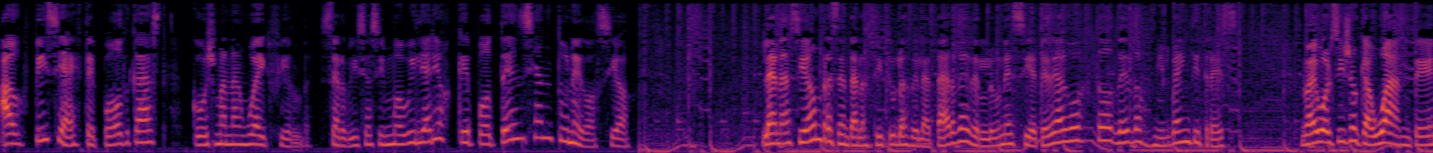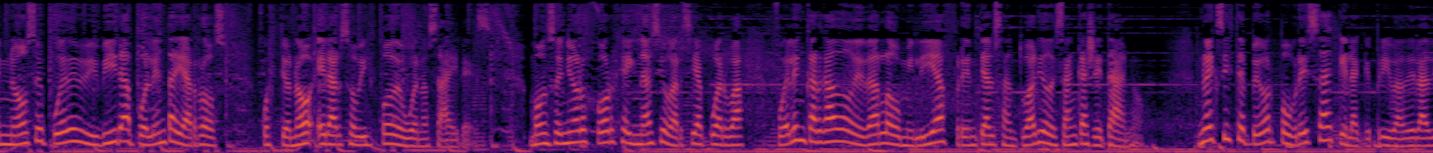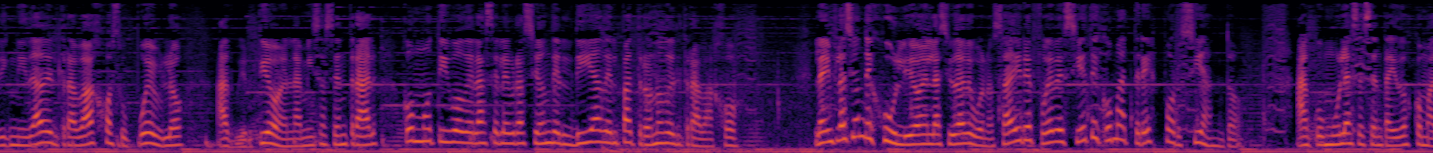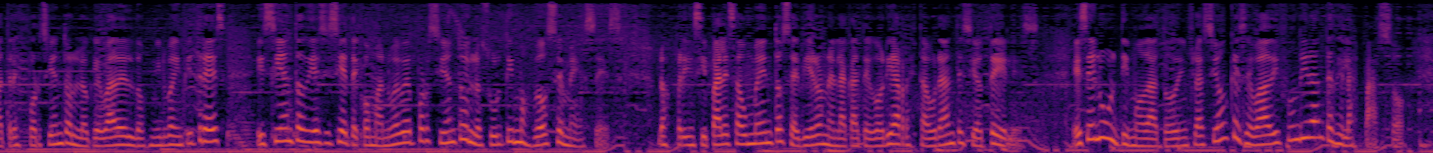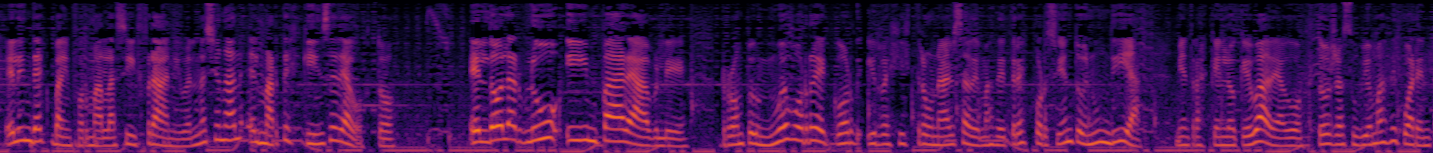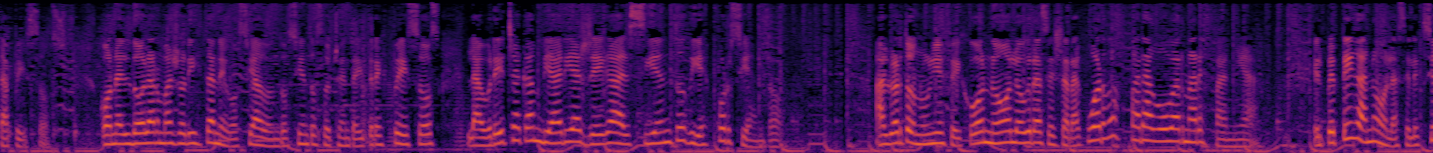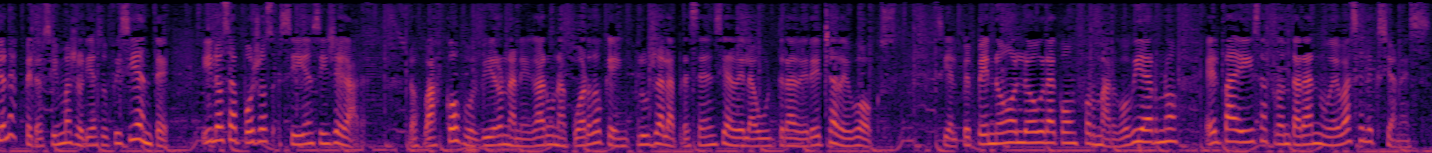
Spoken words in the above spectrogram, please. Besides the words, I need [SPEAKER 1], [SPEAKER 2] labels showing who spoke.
[SPEAKER 1] Auspicia este podcast Cushman ⁇ Wakefield, servicios inmobiliarios que potencian tu negocio. La Nación presenta los títulos de la tarde del lunes 7 de agosto de 2023. No hay bolsillo que aguante, no se puede vivir a polenta y arroz, cuestionó el arzobispo de Buenos Aires. Monseñor Jorge Ignacio García Cuerva fue el encargado de dar la homilía frente al santuario de San Cayetano. No existe peor pobreza que la que priva de la dignidad del trabajo a su pueblo, advirtió en la misa central con motivo de la celebración del Día del Patrono del Trabajo. La inflación de julio en la ciudad de Buenos Aires fue de 7,3%. Acumula 62,3% en lo que va del 2023 y 117,9% en los últimos 12 meses. Los principales aumentos se dieron en la categoría restaurantes y hoteles. Es el último dato de inflación que se va a difundir antes de las PASO. El INDEC va a informar la cifra a nivel nacional el martes 15 de agosto. El dólar blue imparable rompe un nuevo récord y registra un alza de más de 3% en un día, mientras que en lo que va de agosto ya subió más de 40 pesos. Con el dólar mayorista negociado en 283 pesos, la brecha cambiaria llega al 110%. Alberto Núñez Feijó no logra sellar acuerdos para gobernar España. El PP ganó las elecciones pero sin mayoría suficiente y los apoyos siguen sin llegar. Los vascos volvieron a negar un acuerdo que incluya la presencia de la ultraderecha de Vox. Si el PP no logra conformar gobierno, el país afrontará nuevas elecciones.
